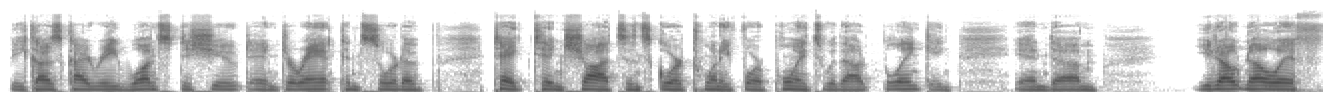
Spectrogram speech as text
because Kyrie wants to shoot, and Durant can sort of take 10 shots and score 24 points without blinking. And um, you don't know if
